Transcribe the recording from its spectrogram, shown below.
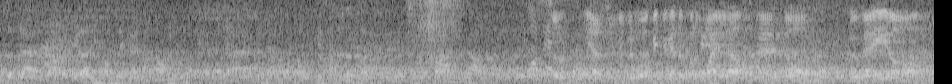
other brands, uh, Gera Republic and Normal Group. And uh, probably this is the third conversation. So yeah, so we've been working together for a while now, and uh, we're very uh,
